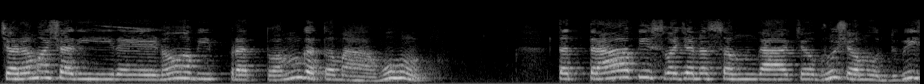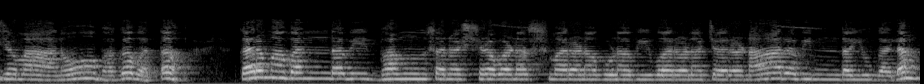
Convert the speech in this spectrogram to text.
चरमशरीरेण विप्रत्वम् गतमाहुः। तत्रापि स्वजनसङ्गा च भृशमुद्विजमानो भगवतः। कर्मबन्धविध्वंसनश्रवणस्मरणगुणविवरणचरणारविन्दयुगलम्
